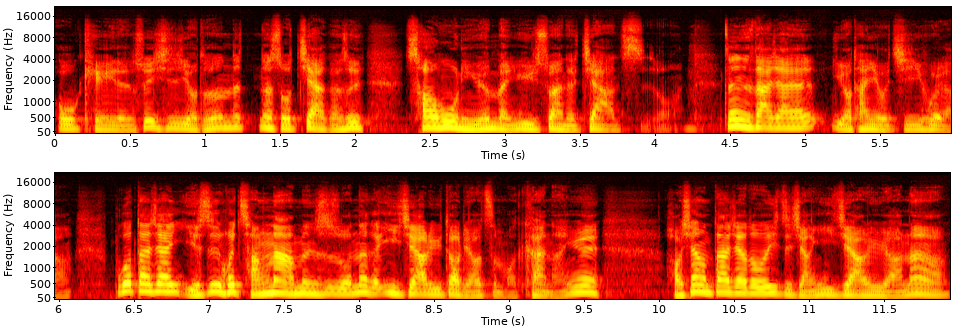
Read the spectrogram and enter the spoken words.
OK 的，所以其实有的时候那那时候价格是超乎你原本预算的价值哦。真的，大家有谈有机会啊。不过大家也是会常纳闷，是说那个溢价率到底要怎么看呢、啊？因为好像大家都一直讲溢价率啊，那。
